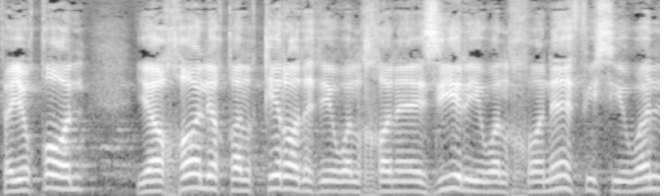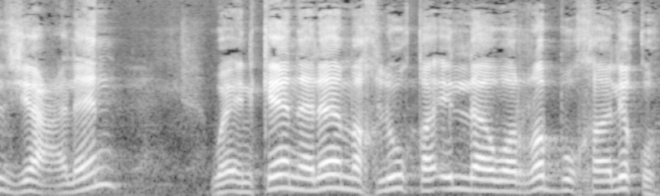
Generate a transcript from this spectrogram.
فيقال يا خالق القردة والخنازير والخنافس والجعلان وإن كان لا مخلوق إلا والرب خالقه.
